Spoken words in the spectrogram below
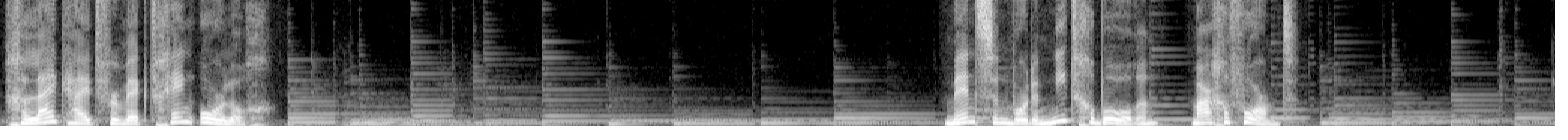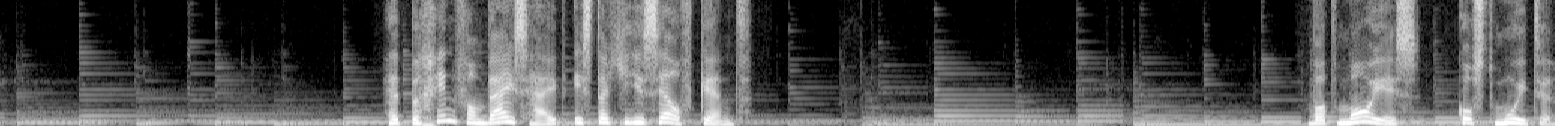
Gelijkheid verwekt geen oorlog. Mensen worden niet geboren, maar gevormd. Het begin van wijsheid is dat je jezelf kent. Wat mooi is, kost moeite.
